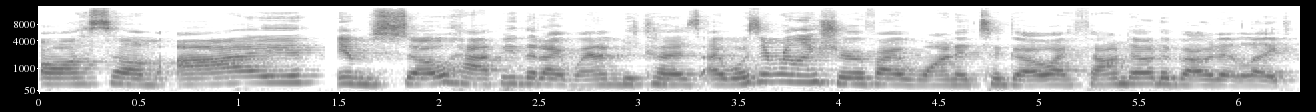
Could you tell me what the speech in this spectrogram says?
awesome. I am so happy that I went because I wasn't really sure if I wanted to go. I found out about it like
